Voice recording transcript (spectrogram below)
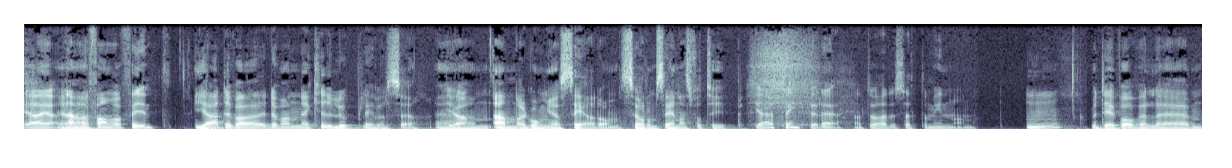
Ja, ja. Nej men fan vad fint. Ja, det var, det var en kul upplevelse. Ja. Ehm, andra gången jag ser dem. Såg dem senast för typ... Ja, jag tänkte det, att du hade sett dem innan. Mm. Men det var väl... ehm,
